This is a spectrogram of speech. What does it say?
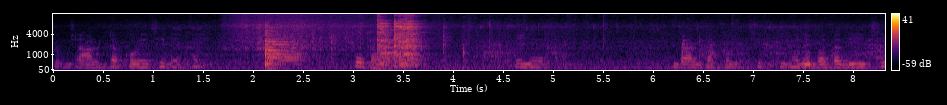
তো করেছি দেখাই। এই যে ডালটা করেছি, ধনে পাতা দিয়েছি।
